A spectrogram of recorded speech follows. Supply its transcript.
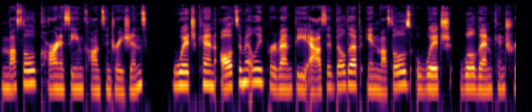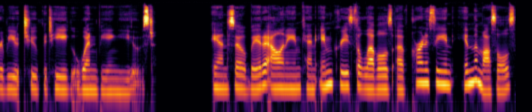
muscle carnosine concentrations which can ultimately prevent the acid buildup in muscles, which will then contribute to fatigue when being used. And so, beta alanine can increase the levels of carnosine in the muscles,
